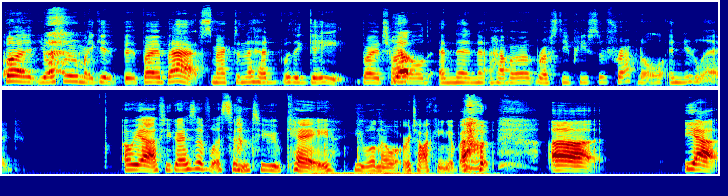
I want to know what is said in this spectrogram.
But you also might get bit by a bat, smacked in the head with a gate by a child, and then have a rusty piece of shrapnel in your leg. Oh yeah, if you guys have listened to K, you will know what we're talking about. Uh yeah,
